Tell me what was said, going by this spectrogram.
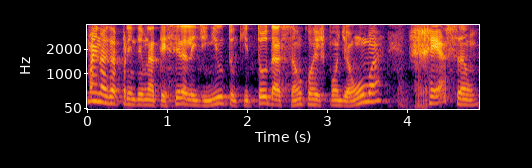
Mas nós aprendemos na terceira lei de Newton que toda ação corresponde a uma reação.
